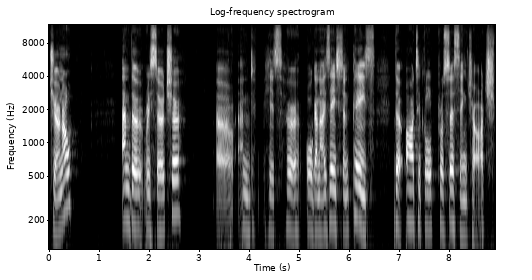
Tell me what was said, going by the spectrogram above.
journal and the researcher uh, and his her organization pays the article processing charge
